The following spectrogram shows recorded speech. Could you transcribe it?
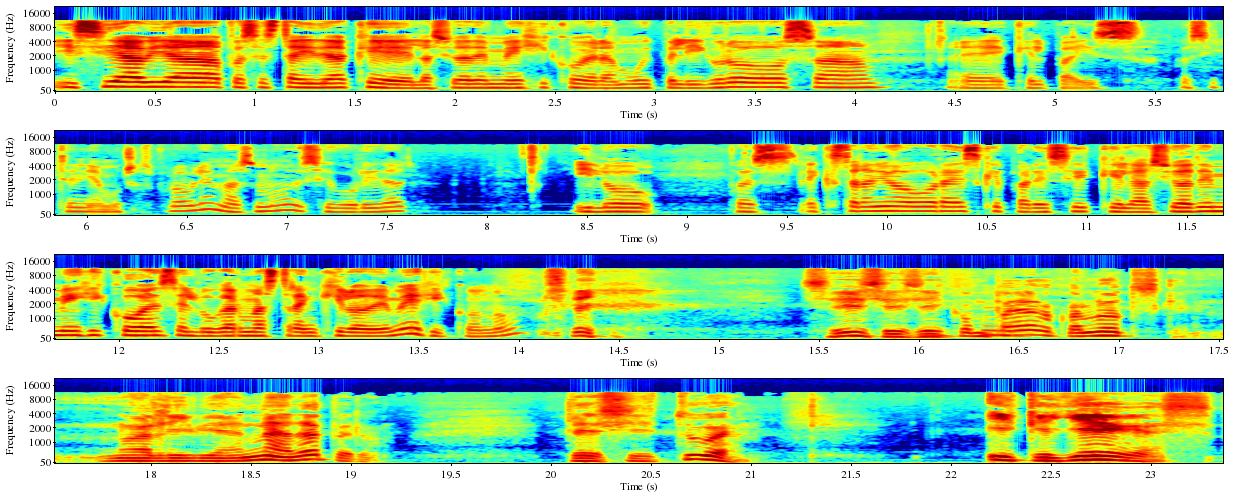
Y sí había pues esta idea que la Ciudad de México era muy peligrosa, eh, que el país pues sí tenía muchos problemas, ¿no? De seguridad. Y lo pues extraño ahora es que parece que la Ciudad de México es el lugar más tranquilo de México, ¿no? Sí, sí, sí, comparado con otros que no alivian nada, pero te sitúa. Y que llegas,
